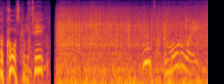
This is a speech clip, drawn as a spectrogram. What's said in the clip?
Of course, a cup of tea. Ooh, it's like a motorway.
